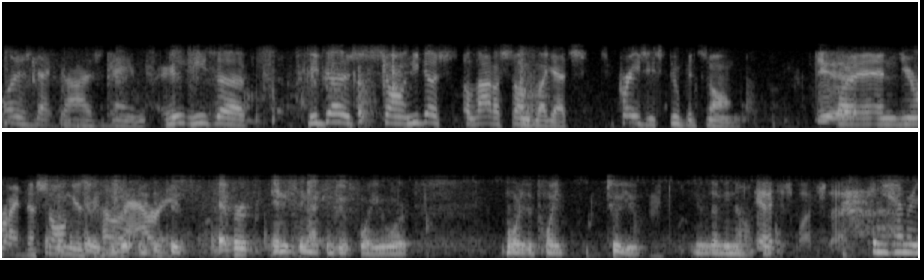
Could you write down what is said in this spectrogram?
What is that guy's name? He, he's a he does song. He does a lot of songs like that. S- Crazy, stupid song. Yeah. Uh, and you're right. The song is hilarious. If there's ever anything I can do for you, or more to the point, to you, you let me know. Yeah, I just watched that. Can you hammer a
